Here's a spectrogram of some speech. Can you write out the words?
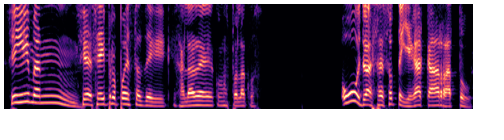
Sí, me han... Sí, sí hay propuestas de jalar eh, con los polacos. Uy, hasta eso te llega cada rato.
